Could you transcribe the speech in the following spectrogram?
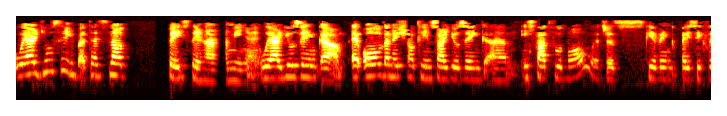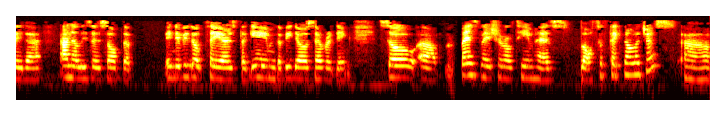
we are using, but it's not based in Armenia. We are using um, all the national teams are using um, Instat Football, which is giving basically the analysis of the individual players, the game, the videos, everything. So uh, men's national team has lots of technologies uh,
